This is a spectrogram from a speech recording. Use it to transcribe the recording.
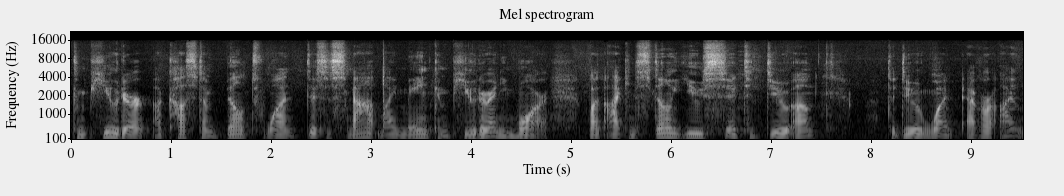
computer, a custom built one, this is not my main computer anymore, but I can still use it to do um to do whatever I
